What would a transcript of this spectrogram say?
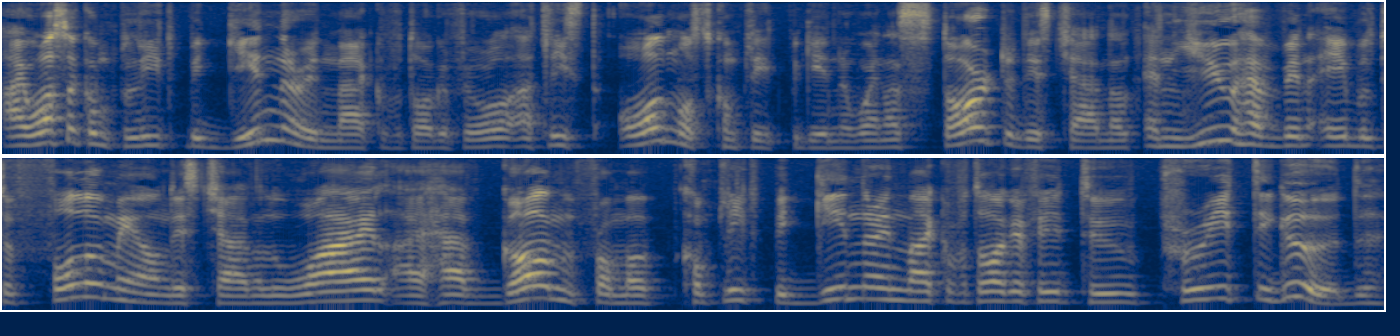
I was a complete beginner in macro photography, or at least almost complete beginner when I started this channel. And you have been able to follow me on this channel while I have gone from a complete beginner in macro photography to pretty good.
